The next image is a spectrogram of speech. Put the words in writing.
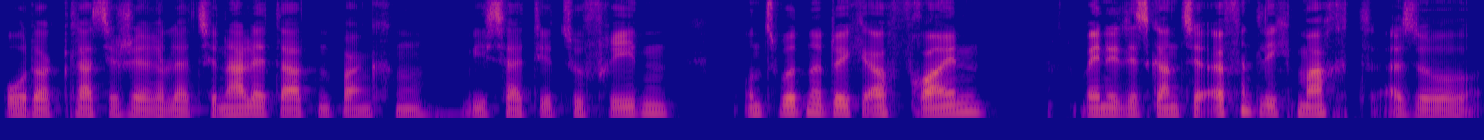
oder klassische relationale Datenbanken, wie seid ihr zufrieden? Uns würde natürlich auch freuen, wenn ihr das Ganze öffentlich macht, also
